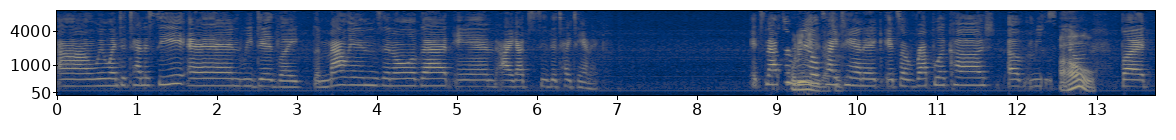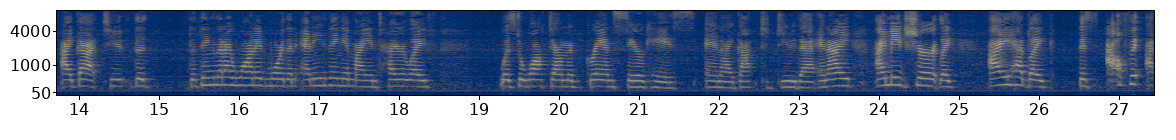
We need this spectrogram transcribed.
Uh, we went to Tennessee and we did like the mountains and all of that, and I got to see the Titanic. It's not the What do you mean real got to- Titanic; it's a replica of a museum. Oh, but I got to the the thing that I wanted more than anything in my entire life was to walk down the grand staircase and I got to do that and I I made sure like I had like this outfit I,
